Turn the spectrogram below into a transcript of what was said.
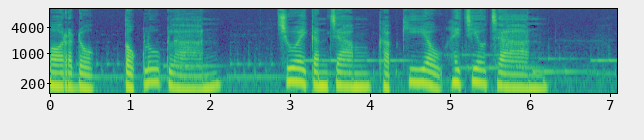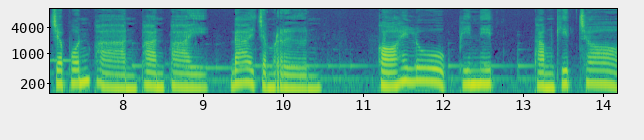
มรดกตกลูกหลาน ช่วยกันจำขับเคี่ยวให้เชี่ยวชาญ จะพ้นผ่านผ่านภัยได้จำเริญ ขอให้ลูกพินิษทำคิดชอบ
